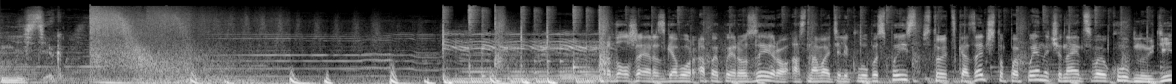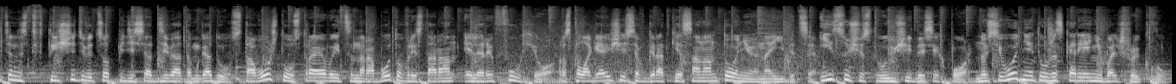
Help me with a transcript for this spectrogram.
Мистик Продолжая разговор о ПП Розейро, основателе клуба Space, стоит сказать, что ПП начинает свою клубную деятельность в 1959 году с того, что устраивается на работу в ресторан Эль Рефухио, располагающийся в городке Сан-Антонио на Ибице и существующий до сих пор. Но сегодня это уже скорее небольшой клуб.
